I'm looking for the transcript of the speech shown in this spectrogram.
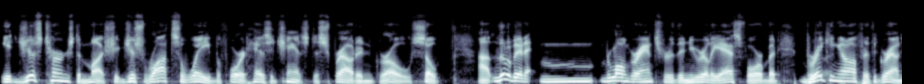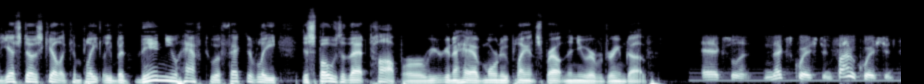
it just turns to mush. It just rots away before it has a chance to sprout and grow. So, a little bit longer answer than you really asked for, but breaking it off at the ground, yes, does kill it completely, but then you have to effectively dispose of that top, or you're going to have more new plants sprouting than you ever dreamed of. Excellent. Next question, final question.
